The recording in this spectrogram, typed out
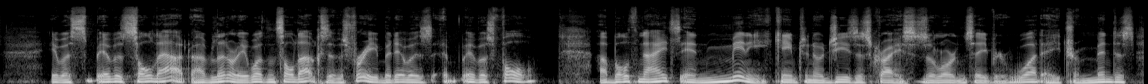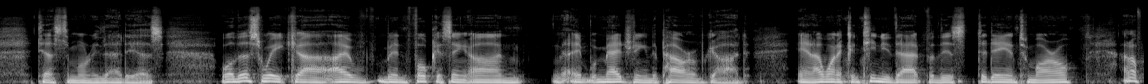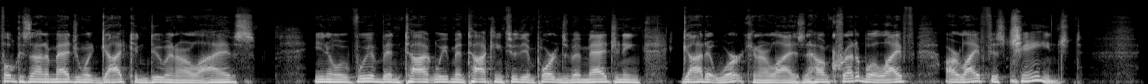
it was it was sold out. Uh, literally, it wasn't sold out because it was free, but it was it was full uh, both nights, and many came to know Jesus Christ as their Lord and Savior. What a tremendous testimony that is! Well, this week uh, I've been focusing on imagining the power of God. And I want to continue that for this today and tomorrow. I don't focus on imagine what God can do in our lives you know, if we've been talk, we've been talking through the importance of imagining God at work in our lives and how incredible life our life has changed.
